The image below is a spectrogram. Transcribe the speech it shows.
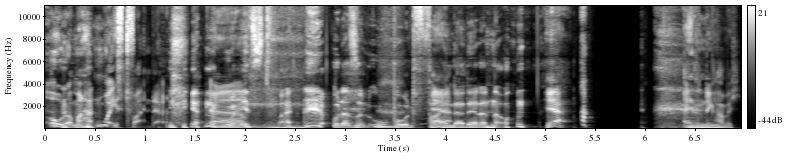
Oder man hat einen Wastefinder. Ja, ein Ähm. Wastefinder. Oder so ein U-Boot-Finder, der dann da unten Ja. Ey, so ein Ding habe ich.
